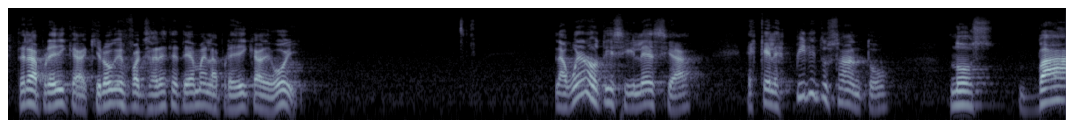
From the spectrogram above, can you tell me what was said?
Esta es la prédica, quiero enfatizar este tema en la prédica de hoy. La buena noticia, iglesia, es que el Espíritu Santo nos va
